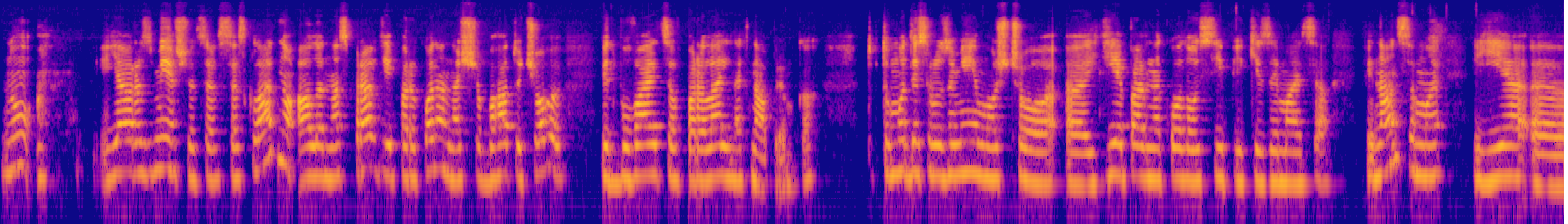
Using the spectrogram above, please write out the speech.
Ну я розумію, що це все складно, але насправді переконана, що багато чого відбувається в паралельних напрямках. Тобто, ми десь розуміємо, що е, є певне коло осіб, які займаються фінансами. Є е,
